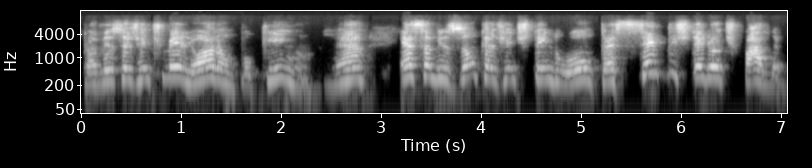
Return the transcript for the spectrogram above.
para ver se a gente melhora um pouquinho. Né? Essa visão que a gente tem do outro é sempre estereotipada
